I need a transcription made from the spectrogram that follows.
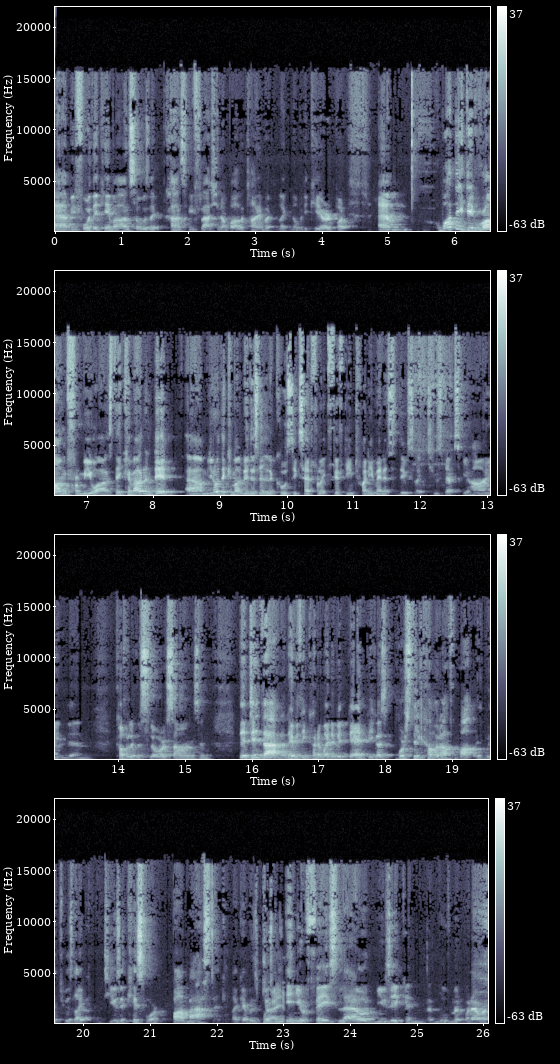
uh, before they came on, so it was like constantly flashing up all the time, but like nobody cared. But um, what they did wrong for me was they came out and did, um, you know, they came out and did this little acoustic set for like 15, 20 minutes They do like two steps behind and a couple of the slower songs and they did that and everything kind of went a bit dead because we're still coming off Motley, which was like, to use a kiss word, bombastic. Like it was just Right. in your face, loud music and uh, movement, whatever.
